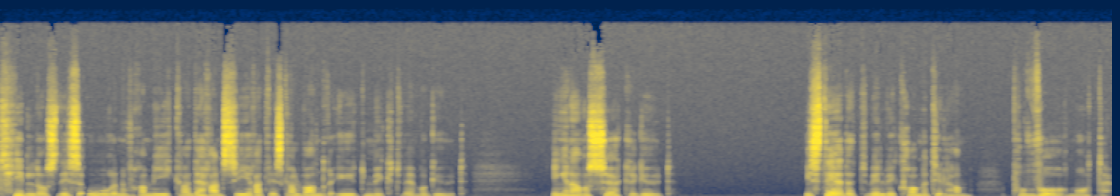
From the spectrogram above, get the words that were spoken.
til oss disse ordene fra Mika, der han sier at vi skal vandre ydmykt ved vår Gud. Ingen av oss søker Gud. I stedet vil vi komme til ham på vår måte.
